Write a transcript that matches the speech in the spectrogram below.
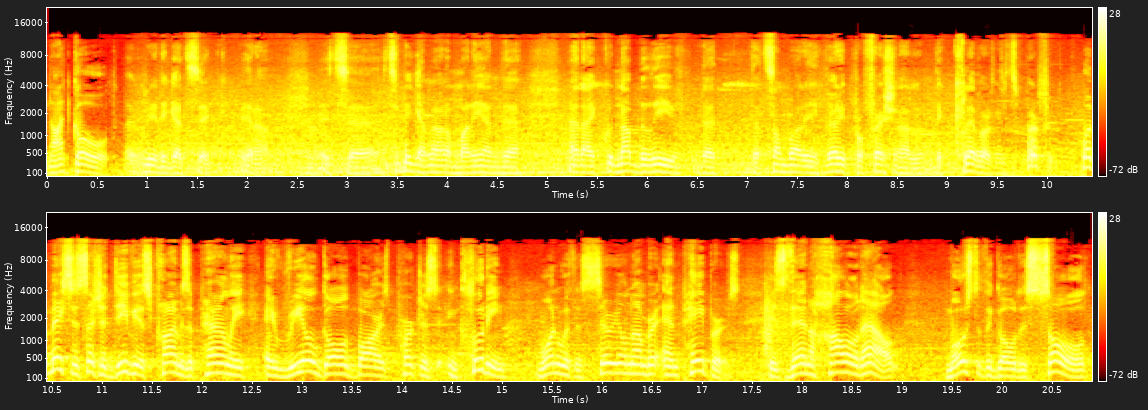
not gold. I really got sick, you know. It's a, it's a big amount of money, and, uh, and I could not believe that, that somebody very professional, the clever, it's perfect. What makes it such a devious crime is apparently a real gold bar is purchased, including one with a serial number and papers. It's then hollowed out most of the gold is sold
